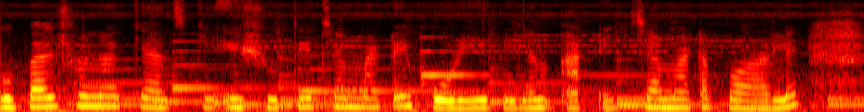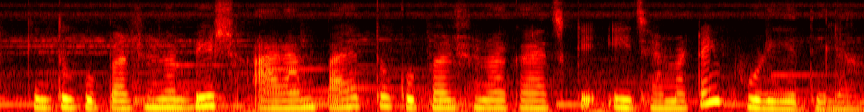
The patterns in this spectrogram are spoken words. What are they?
গোপাল সোনাকে আজকে এই সুতির জামাটাই পরিয়ে দিলাম। আর এই জামাটা পরালে কিন্তু গোপাল সোনা বেশ আরাম পায়। তো গোপাল সোনাকে আজকে এই জামাটাই পরিয়ে দিলাম।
